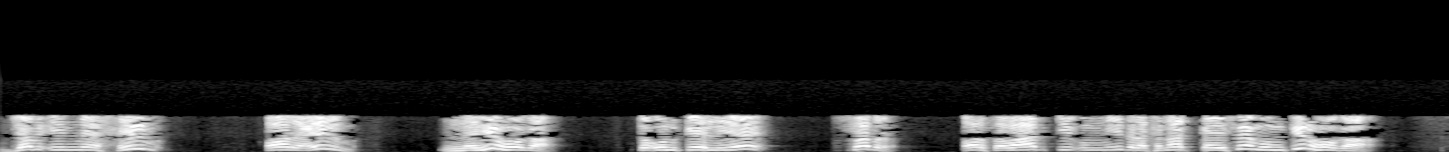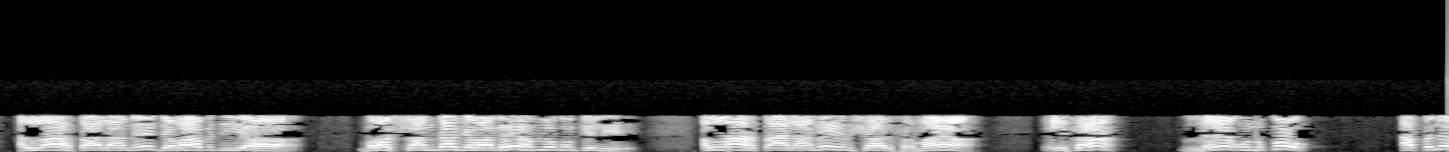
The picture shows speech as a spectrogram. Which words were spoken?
جب ان میں حلم اور علم نہیں ہوگا تو ان کے لیے صبر اور ثواب کی امید رکھنا کیسے ممکن ہوگا؟ اللہ تعالی نے جواب دیا۔ بہت شاندار جواب ہے ہم لوگوں کے لیے۔ اللہ تعالی نے ارشاد فرمایا عیسا میں ان کو اپنے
